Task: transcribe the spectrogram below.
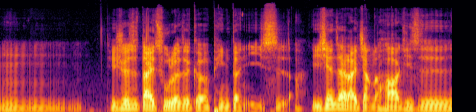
嗯嗯嗯，的确是带出了这个平等意识啊。以现在来讲的话，其实。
